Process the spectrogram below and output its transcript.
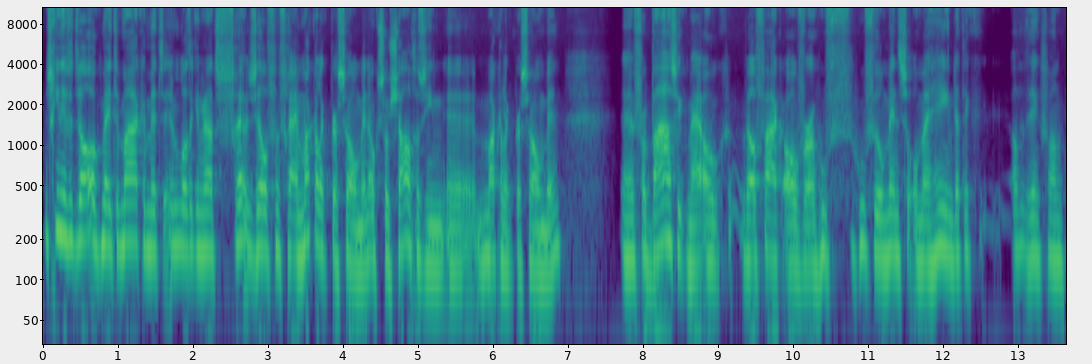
misschien heeft het wel ook mee te maken met... omdat ik inderdaad vrij- zelf een vrij makkelijk persoon ben... ook sociaal gezien eh makkelijk persoon ben... eh, verbaas ik mij ook wel vaak over hoe, hoeveel mensen om me heen... dat ik altijd denk van...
